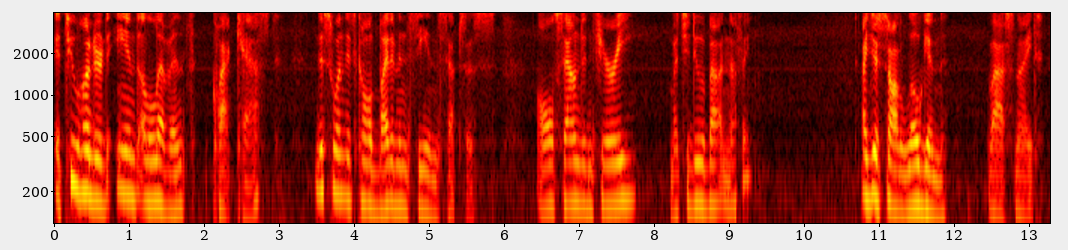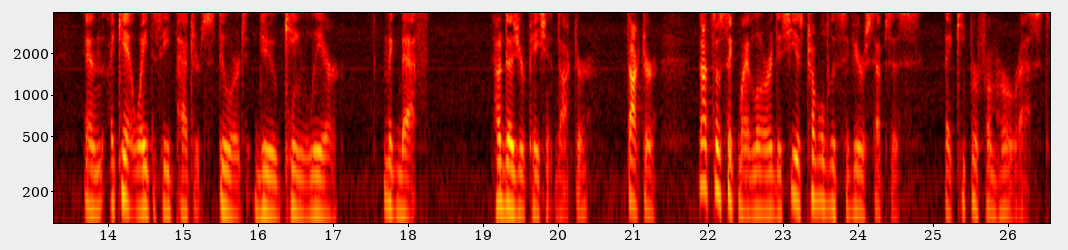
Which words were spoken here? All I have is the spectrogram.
211th Quackcast, this one is called Vitamin C and Sepsis. All sound and fury, much ado about nothing. I just saw Logan last night, and I can't wait to see Patrick Stewart do King Lear. Macbeth. How does your patient, doctor? Doctor, not so sick, my lord, as she is troubled with severe sepsis, that keep her from her rest.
